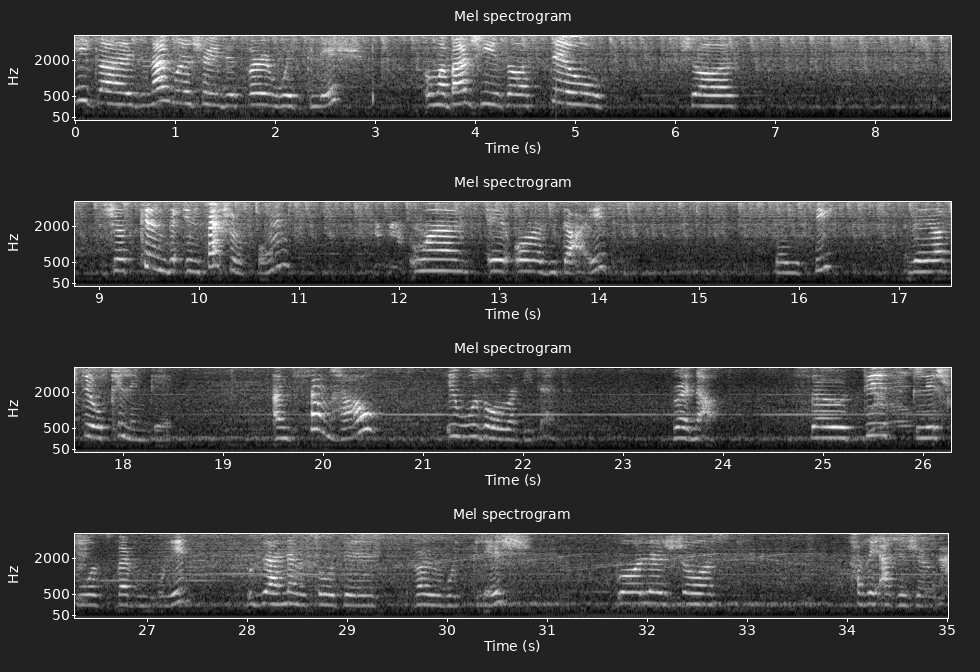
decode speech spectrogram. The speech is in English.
Hey guys, and I'm going to show you this very weird glitch. Well, my banshees are uh, still just just killing the infection forms when it already died. There you see, they are still killing it, and somehow it was already dead right now. So this glitch was very weird because I never saw this very glitch. Well, let's just have it as a joke.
